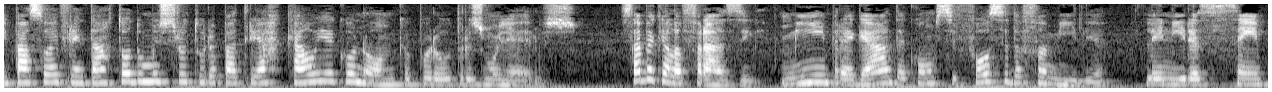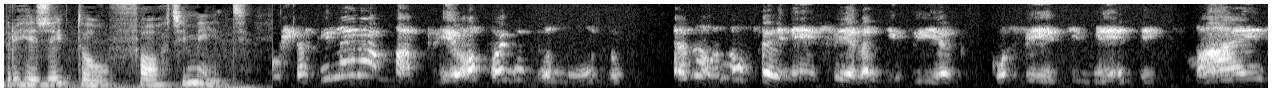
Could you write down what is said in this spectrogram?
E passou a enfrentar toda uma estrutura patriarcal e econômica por outras mulheres. Sabe aquela frase, minha empregada é como se fosse da família? Lenira sempre rejeitou fortemente. Puxa, aquilo era a pior coisa do mundo. Eu não, não sei nem se ela dizia conscientemente, mas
